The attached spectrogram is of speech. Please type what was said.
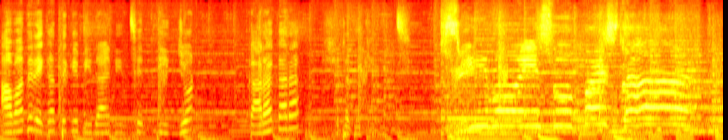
আমাদের এখান থেকে বিদায় নিচ্ছেন তিনজন। কারা কারা সেটা দেখে নিচ্ছি। শ্রীময়ী সুপারস্টার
